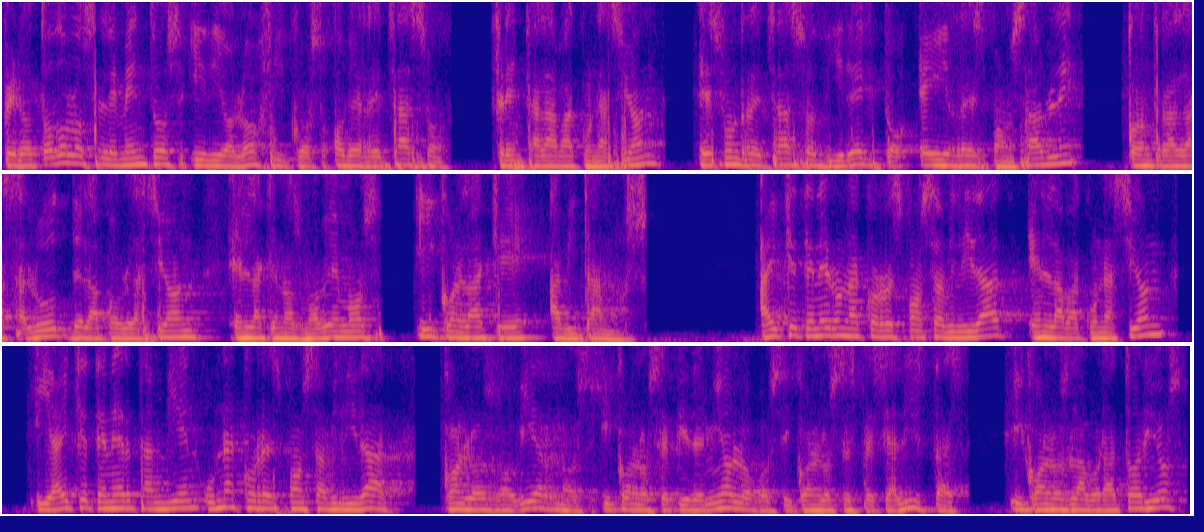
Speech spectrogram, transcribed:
Pero todos los elementos ideológicos o de rechazo frente a la vacunación es un rechazo directo e irresponsable contra la salud de la población en la que nos movemos y con la que habitamos. Hay que tener una corresponsabilidad en la vacunación y hay que tener también una corresponsabilidad con los gobiernos y con los epidemiólogos y con los especialistas y con los laboratorios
